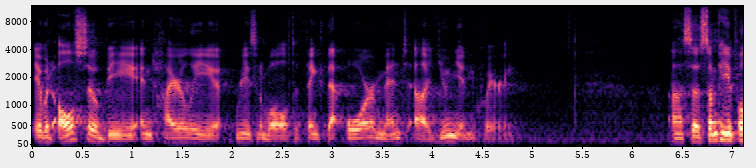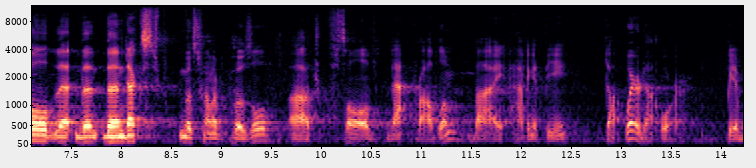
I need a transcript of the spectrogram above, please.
it would also be entirely reasonable to think that or meant a union query. Uh, so some people, the, the, the, next most common proposal uh, solved that problem by having it be .where.or. We have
